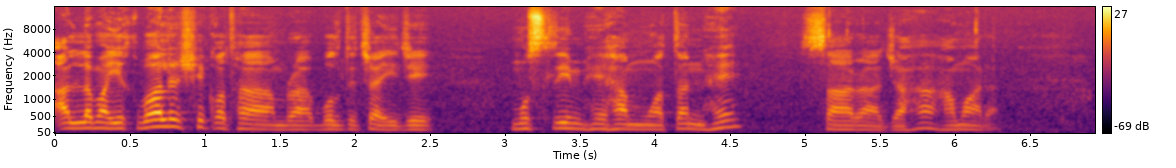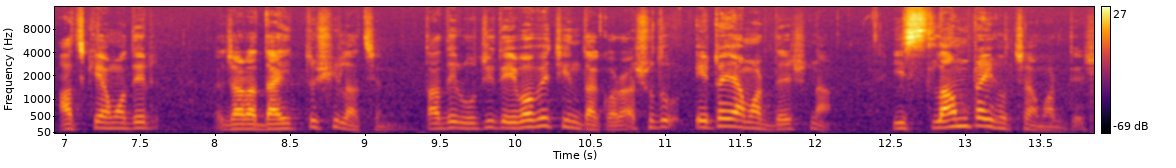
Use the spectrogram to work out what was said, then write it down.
আল্লামা ইকবালের সে কথা আমরা বলতে চাই যে মুসলিম হে হাম ওয়াতান হে সারা জাহা হামারা। আজকে আমাদের যারা দায়িত্বশীল আছেন তাদের উচিত এভাবে চিন্তা করা শুধু এটাই আমার দেশ না ইসলামটাই হচ্ছে আমার দেশ।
